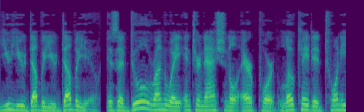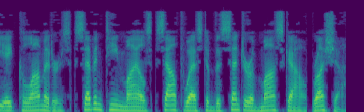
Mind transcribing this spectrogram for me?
UUWW, is a dual-runway international airport located 28 kilometers 17 miles southwest of the center of Moscow, Russia.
